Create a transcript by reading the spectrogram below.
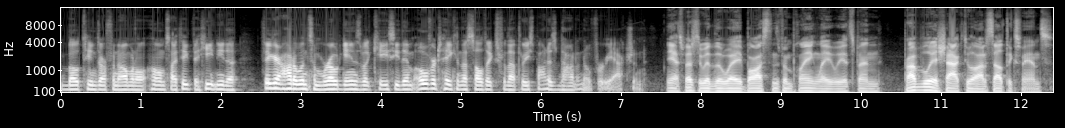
Both teams are phenomenal at home, so I think the Heat need to figure out how to win some road games. But Casey, them overtaking the Celtics for that three spot is not an overreaction. Yeah, especially with the way Boston's been playing lately, it's been probably a shock to a lot of Celtics fans.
